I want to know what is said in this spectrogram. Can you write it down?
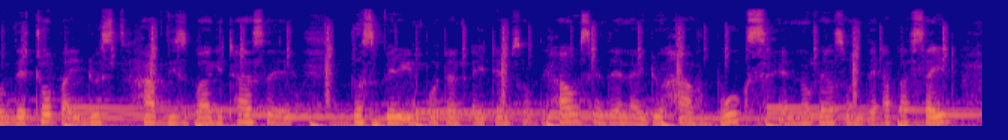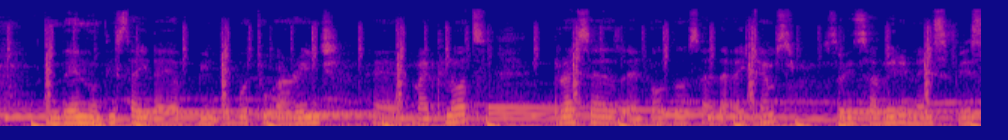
on the top i do have this bag. It has uh, those very important items of the house and then i do have books and novels on the upper side. And then on this side i have been able to arrange uh, my clothes dresses and all those other items. So it's a very nice space.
